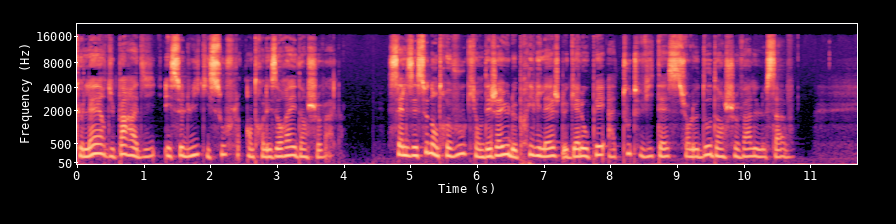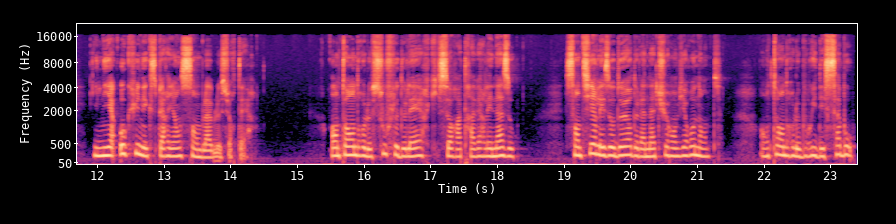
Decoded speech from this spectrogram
que l'air du paradis est celui qui souffle entre les oreilles d'un cheval. Celles et ceux d'entre vous qui ont déjà eu le privilège de galoper à toute vitesse sur le dos d'un cheval le savent. Il n'y a aucune expérience semblable sur Terre. Entendre le souffle de l'air qui sort à travers les naseaux, sentir les odeurs de la nature environnante, entendre le bruit des sabots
